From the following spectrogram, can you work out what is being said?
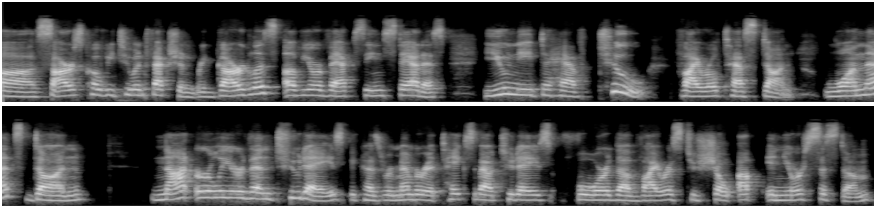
uh, SARS CoV 2 infection, regardless of your vaccine status, you need to have two viral tests done. One that's done not earlier than two days, because remember, it takes about two days for the virus to show up in your system.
